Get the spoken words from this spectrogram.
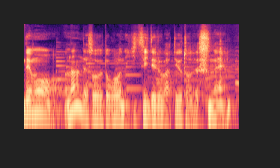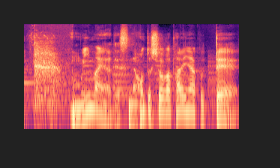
でもなんでそういうところに行き着いてるかというとですねもう今やですね本当人が足りなくって、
